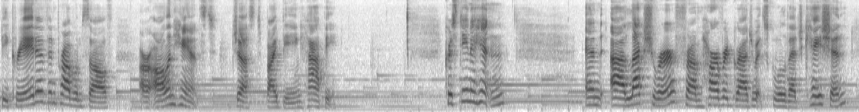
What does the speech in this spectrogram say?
be creative, and problem solve are all enhanced just by being happy. Christina Hinton, and a uh, lecturer from Harvard Graduate School of Education,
